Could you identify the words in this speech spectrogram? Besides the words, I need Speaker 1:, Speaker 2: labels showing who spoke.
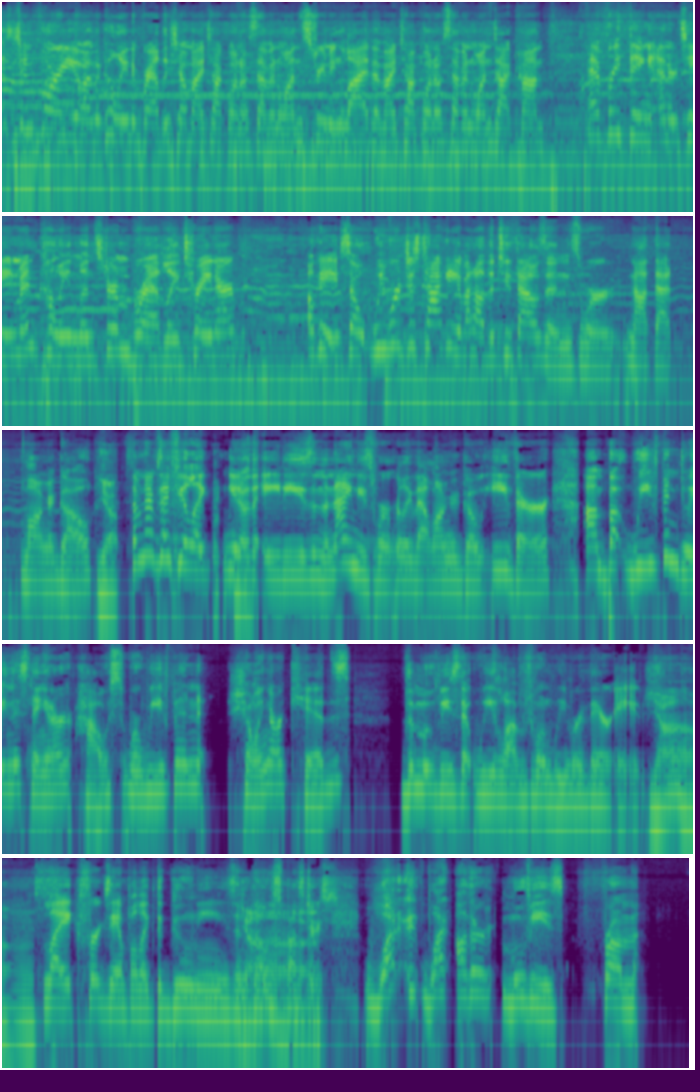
Speaker 1: I've got a question for you on the Colleen and Bradley Show, My Talk 1071, streaming live at MyTalk1071.com. Everything Entertainment, Colleen Lindstrom, Bradley Trainer. Okay, so we were just talking about how the 2000s were not that long ago.
Speaker 2: Yeah.
Speaker 1: Sometimes I feel like, you know, the 80s and the 90s weren't really that long ago either. Um, but we've been doing this thing in our house where we've been showing our kids the movies that we loved when we were their age.
Speaker 2: Yes.
Speaker 1: Like, for example, like the Goonies and
Speaker 2: Yes.
Speaker 1: Ghostbusters. What what other movies from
